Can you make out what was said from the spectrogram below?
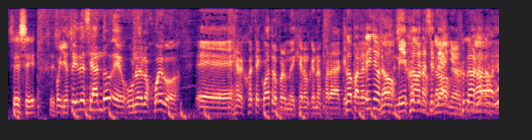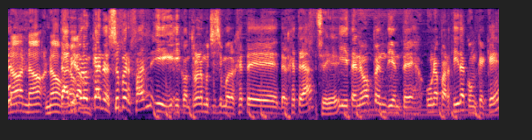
Sí, sí. Pues yo estoy deseando, eh, uno de los juegos eh, es el GT4, pero me dijeron que no es para que No, para niños no. Mi hijo No, tiene no, 7 no. años. No, No, no, no, no. David no. Broncano es súper fan y, y controla muchísimo del, GT, del GTA. Sí. Y tenemos pendientes una partida con Keke.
